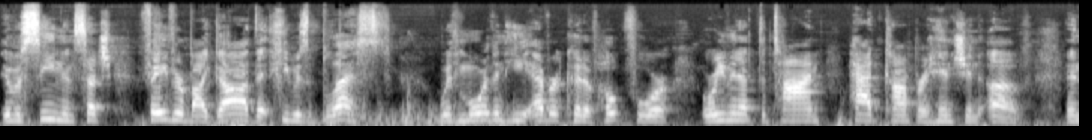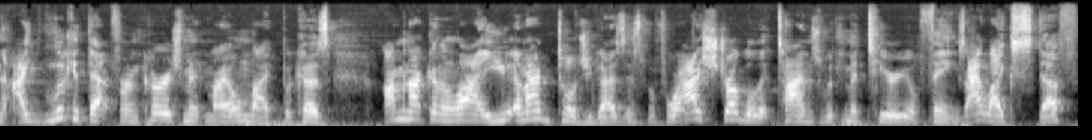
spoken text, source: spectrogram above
It was seen in such favor by God that he was blessed with more than he ever could have hoped for or even at the time had comprehension of. And I look at that for encouragement in my own life because I'm not going to lie, you and I've told you guys this before. I struggle at times with material things. I like stuff.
